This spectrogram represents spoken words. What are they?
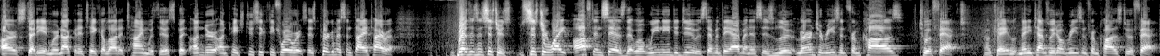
our study, and we're not going to take a lot of time with this, but under on page 264 where it says Pergamus and Thyatira. Brothers and sisters, Sister White often says that what we need to do as Seventh day Adventists is learn to reason from cause to effect. Okay? Many times we don't reason from cause to effect.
